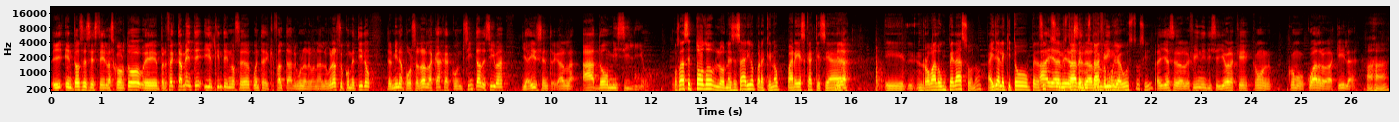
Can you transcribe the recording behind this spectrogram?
Y entonces este, las cortó eh, perfectamente y el cliente no se da cuenta de que falta alguna rebanada. Al lograr su cometido, termina por cerrar la caja con cinta adhesiva y a irse a entregarla a domicilio. O sea, hace todo lo necesario para que no parezca que se ha Mira. Eh, robado un pedazo, ¿no? Ahí Sí. ya le quitó un pedacito, Ah, ya, se lo mira, está se la degustando refina. muy a gusto, sí. Ahí ya se la refina y dice, ¿y ahora qué? ¿Cómo, cómo cuadro aquí la, Ajá.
